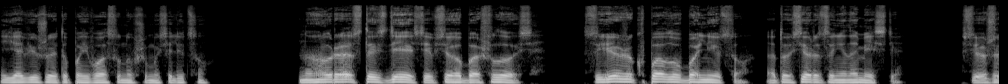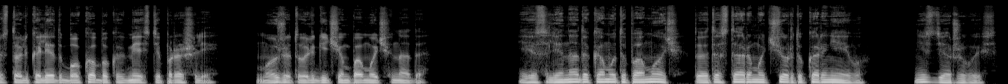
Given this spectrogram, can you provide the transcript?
я вижу это по его осунувшемуся лицу. «Ну, раз ты здесь и все обошлось, съезжу к Павлу в больницу, а то сердце не на месте. Все же столько лет бок о бок вместе прошли. Может, Ольге чем помочь надо. Если надо кому-то помочь, то это старому черту Корнееву. Не сдерживаюсь.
